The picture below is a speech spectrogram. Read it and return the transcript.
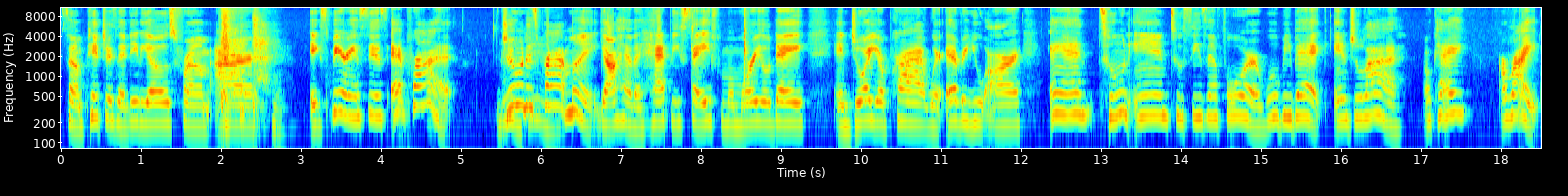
some pictures and videos from our experiences at Pride. June is mm-hmm. Pride Month. Y'all have a happy, safe Memorial Day. Enjoy your pride wherever you are. And tune in to season four. We'll be back in July. Okay? All right.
